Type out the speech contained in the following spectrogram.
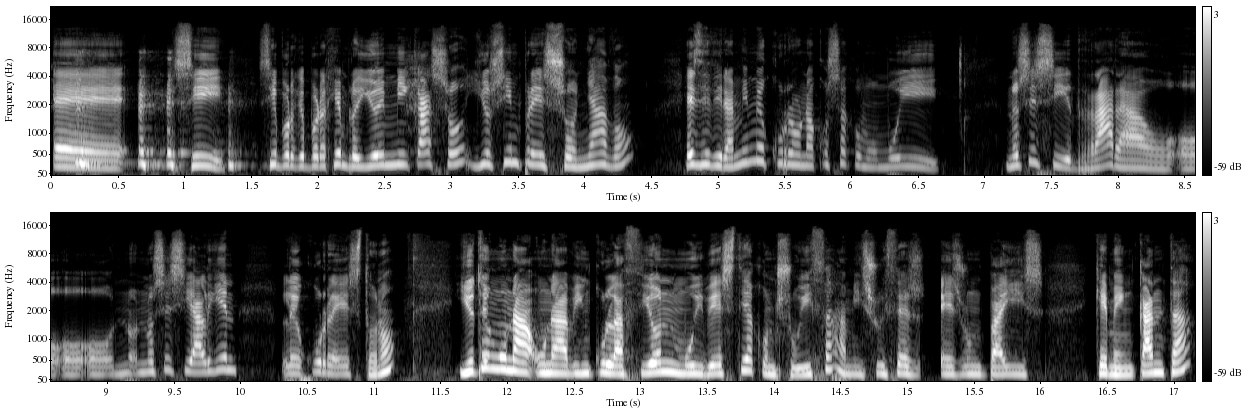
Eh, sí, sí, porque por ejemplo, yo en mi caso, yo siempre he soñado, es decir, a mí me ocurre una cosa como muy, no sé si rara o, no, sé si a alguien le ocurre esto, ¿no? Yo tengo una, vinculación muy bestia con Suiza, a mí Suiza es, un país que me encanta,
